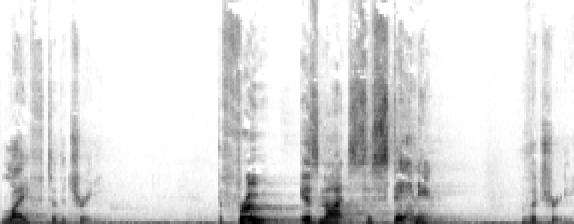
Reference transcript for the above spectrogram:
life to the tree. The fruit is not sustaining the tree.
